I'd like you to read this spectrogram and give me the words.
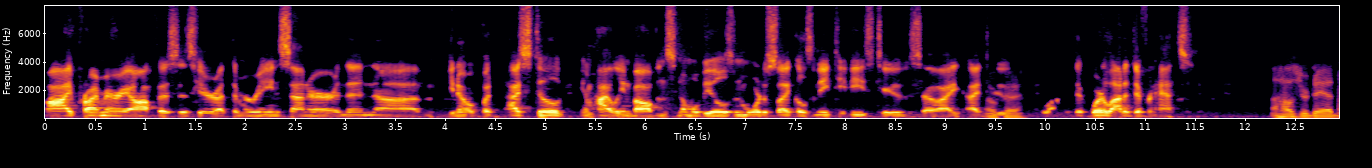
my primary office is here at the Marine Center, and then uh, you know, but I still am highly involved in snowmobiles and motorcycles and ATVs too. So I I do okay. a wear a lot of different hats. How's your dad?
